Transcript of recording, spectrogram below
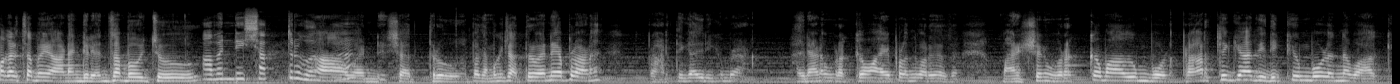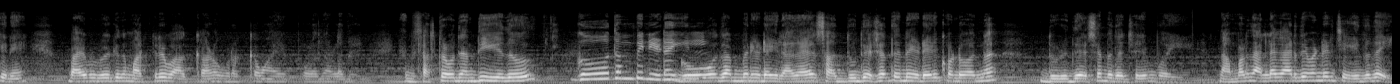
പകൽ സമയമാണെങ്കിൽ എന്ത് സംഭവിച്ചു? അവന്റെ ശത്രു അവന്റെ ശത്രു. അപ്പൊ നമുക്ക് ശത്രു തന്നെ എപ്പോഴാണ്? പ്രാർത്ഥിക്കാതിരിക്കുമ്പോഴാണ്. അതിനാണ് ഉറക്കമായപ്പോൾ എന്ന് പറയുന്നത്. മനുഷ്യൻ ഉറക്കമാകുമ്പോൾ പ്രാർത്ഥിക്കാതിരിക്കുമ്പോൾ എന്ന വാക്കിനെ ബൈബിൾ ഉപയോഗിക്കുന്ന മറ്റൊരു വാക്കാണ് ഉറക്കമായപ്പോൾ എന്നുള്ളത്. എന്ത് ശത്രു എന്ത് ചെയ്തു? ഗോതമ്പിനിടയിൽ ഗോതമ്പിനിടയിൽ അതായത് സദുദ്ദേശത്തിന്റെ ഇടയിൽ കൊണ്ടുവന്ന് ദുരുദ്ദേശം വിതച്ചും പോയി. നമ്മൾ നല്ല കാര്യത്തിന് വേണ്ടി ചെയ്തതേ.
